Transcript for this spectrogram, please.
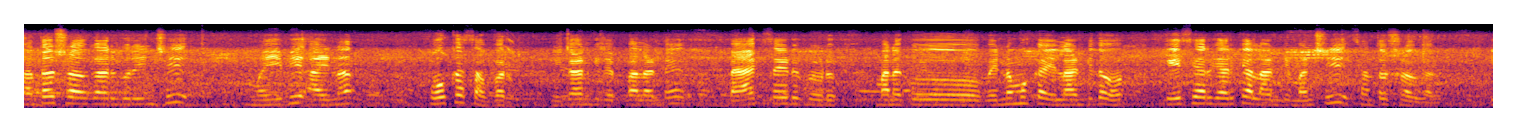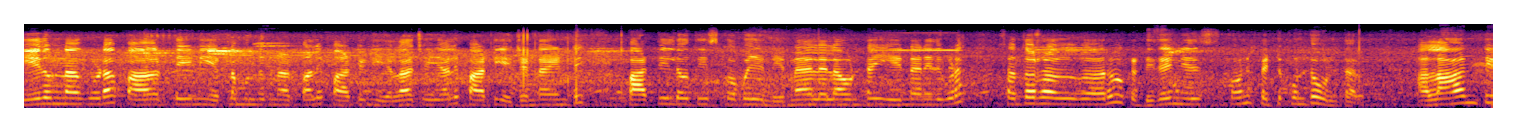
సంతోష్ రావు గారి గురించి మేబీ ఆయన ఫోకస్ అవ్వరు. నిజానికి చెప్పాలంటే బ్యాక్ సైడ్ ఇప్పుడు మనకు వెన్నెముక ఎలాంటిదో కేసీఆర్ గారికి అలాంటి మనిషి సంతోష్ రావు గారు. ఏది ఉన్నా కూడా పార్టీని ఎట్లా ముందుకు నడపాలి పార్టీని ఎలా చేయాలి పార్టీ ఎజెండా ఏంటి పార్టీలో తీసుకోబోయే నిర్ణయాలు ఎలా ఉంటాయి ఏంటి అనేది కూడా సంతోష్ రావు గారు ఒక డిజైన్ చేసుకొని పెట్టుకుంటూ ఉంటారు. అలాంటి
